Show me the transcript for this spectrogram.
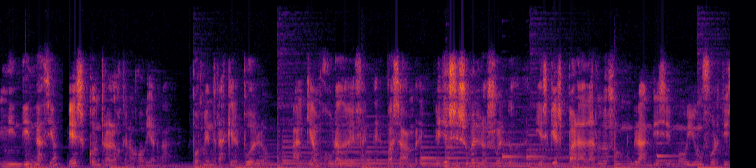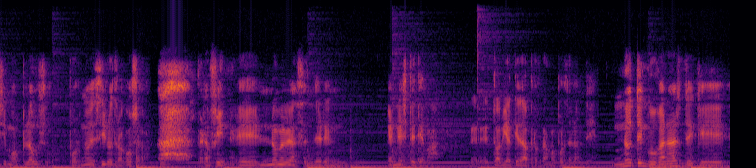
mi indignación es contra los que nos gobiernan. Pues mientras que el pueblo al que han jurado defender pasa hambre, ellos se suben los sueldos. Y es que es para darlos un grandísimo y un fuertísimo aplauso, por no decir otra cosa. Ah, pero en fin, eh, no me voy a encender en, en este tema. Todavía queda programa por delante. No tengo ganas de que,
